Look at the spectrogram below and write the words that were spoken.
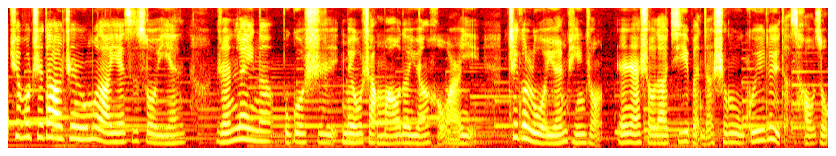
却不知道，正如莫老爷子所言。人类呢，不过是没有长毛的猿猴而已。这个裸猿品种仍然受到基本的生物规律的操纵。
